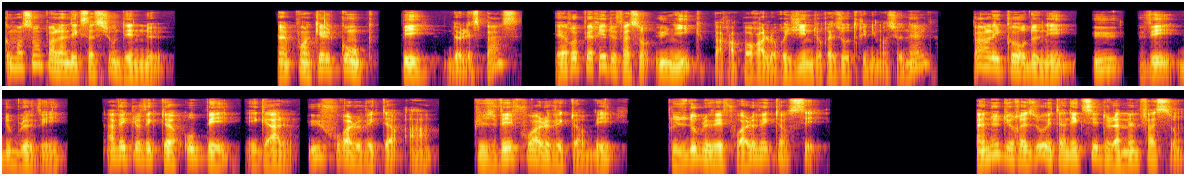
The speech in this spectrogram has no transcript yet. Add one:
Commençons par l'indexation des nœuds. Un point quelconque P de l'espace est repéré de façon unique par rapport à l'origine du réseau tridimensionnel par les coordonnées U, V, W avec le vecteur OP égale U fois le vecteur A plus V fois le vecteur B plus W fois le vecteur C. Un nœud du réseau est indexé de la même façon,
